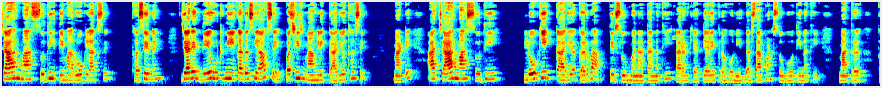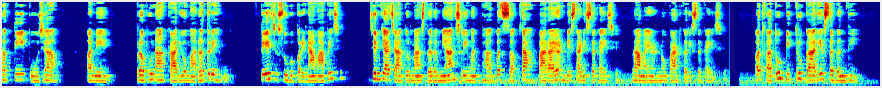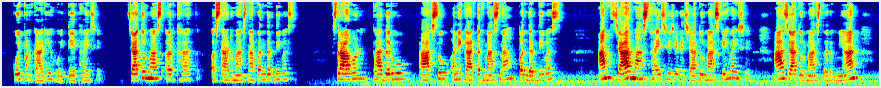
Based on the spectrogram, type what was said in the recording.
ચાર માસ સુધી તેમાં રોગ લાગશે? થશે નહીં. જ્યારે દેવ ઉઠની એકાદશી આવશે, પછી જ માંગલિક કાર્યો થશે. માટે આ ચાર માસ સુધી લૌકિક કાર્ય કરવા તે શુભ મનાતા નથી, કારણ કે અત્યારે ગ્રહોની દશા પણ શુભ હોતી નથી. માત્ર ભક્તિ, પૂજા અને પ્રભુના કાર્યોમાં રત રહેવું તે જ શુભ પરિણામ આપે છે. જેમ કે આ ચાતુર્માસ દરમિયાન શ્રીમદ ભાગવત સપ્તાહ પારાયણ બેસાડી શકાય છે, રામાયણનો પાઠ કરી શકાય છે, અથવા તો પિતૃ કાર્ય સંબંધી કોઈ પણ કાર્ય હોય તે થાય છે. ચાતુર્માસ અર્થાત અષાઢ માસના પંદર દિવસ, શ્રાવણ, ભાદરવો, આસો અને કારતક માસના પંદર દિવસ. આમ ચાર માસ થાય છે જેને ચાતુર્માસ કહેવાય છે. આ ચાતુર્માસ દરમિયાન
